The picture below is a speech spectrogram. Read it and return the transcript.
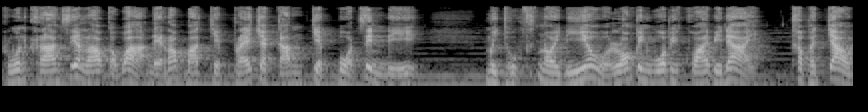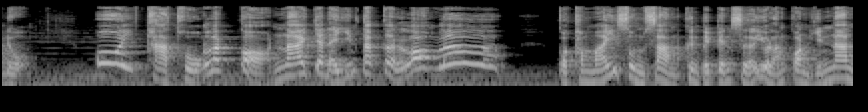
ครวญครางเสียราวกับว่าได้รับบาดเจ็บแผลชะกันเจ็บปวดสิ้นดี ไม่ถูกสักหน่อยเดียวร้องเป็นวัวเป็นควายไปได้ ข้าพเจ้าดุโอ้ย ถ้าถูกแล้วก็นายจะได้ยินตาเกิ้นร้องเลยก็ทำไมซุ่มซ่ามขึ้นไปเป็นเสืออยู่หลังก้อนหินนั่น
